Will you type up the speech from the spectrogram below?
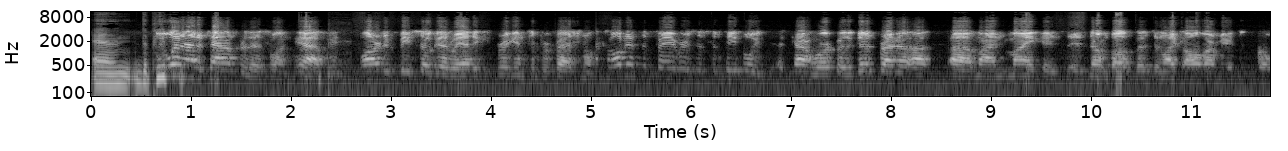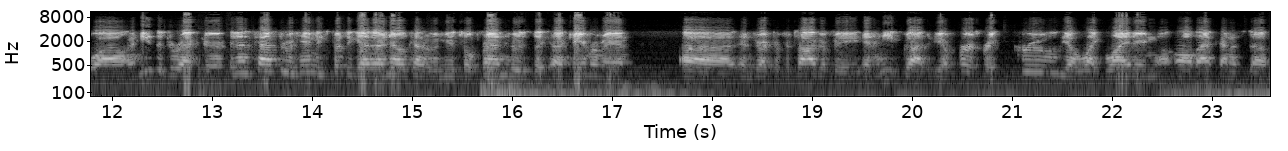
and the We people. went out of town for this one. Yeah, we wanted it to be so good, we had to bring in some professionals. I called in some favors of some people we kind of work with. A good friend of uh, uh, mine, Mike, is, is known both of us and liked all of our music for a while, and he's a director. And then kind of through him, he's put together. I know kind of a mutual friend who's the uh, cameraman uh, and director of photography, and he's got you know first-rate crew, you know, like lighting, all that kind of stuff.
